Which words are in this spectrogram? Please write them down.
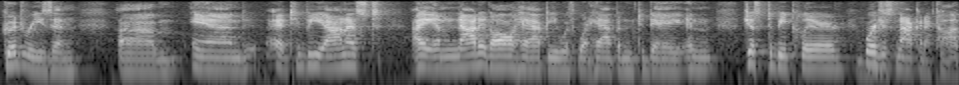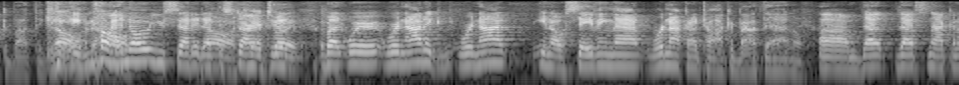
good reason um, and uh, to be honest I am not at all happy with what happened today. And just to be clear, mm-hmm. we're just not going to talk about the game. No, no. I know you said it no, at the start, but, but we're we're not we're not you know, saving that. We're not going to talk about that. No. Um, that that's not going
